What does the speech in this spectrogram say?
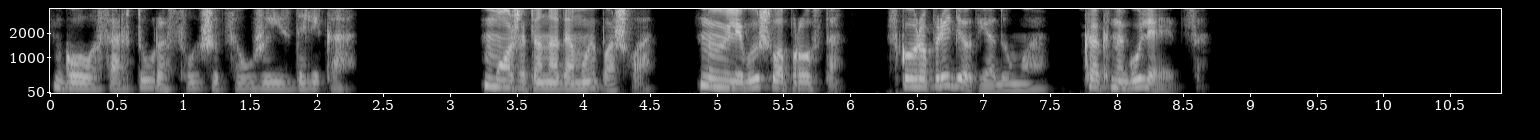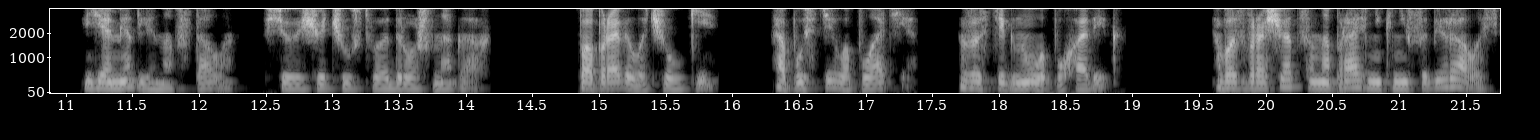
Голос Артура слышится уже издалека. Может, она домой пошла. Ну или вышла просто. Скоро придет, я думаю. Как нагуляется. Я медленно встала, все еще чувствуя дрожь в ногах. Поправила чулки, опустила платье, застегнула пуховик. Возвращаться на праздник не собиралась,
